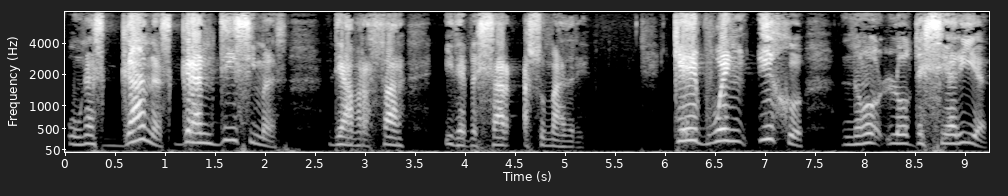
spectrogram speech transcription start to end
unas ganas grandísimas de abrazar y de besar a su madre. ¡Qué buen hijo! no lo desearía.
